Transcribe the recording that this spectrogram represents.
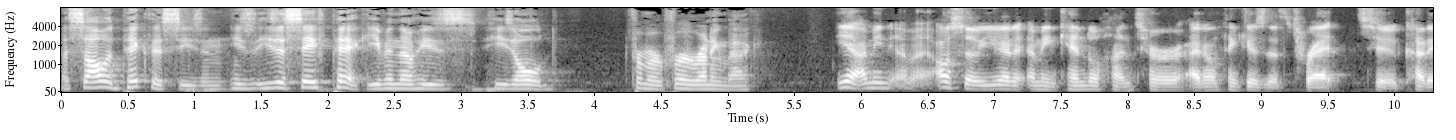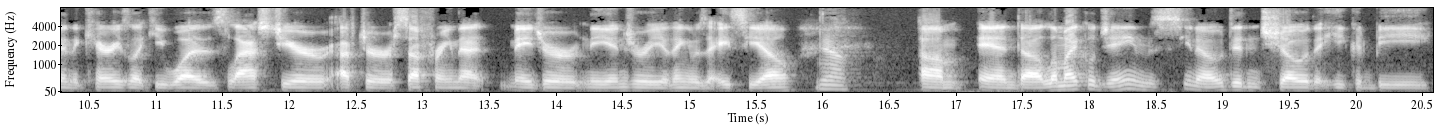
a solid pick this season. He's he's a safe pick, even though he's he's old from a, for a running back. Yeah, I mean, uh, also you got. I mean, Kendall Hunter. I don't think is the threat to cut into carries like he was last year after suffering that major knee injury. I think it was ACL. Yeah. Um, and uh, Lamichael James, you know, didn't show that he could be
